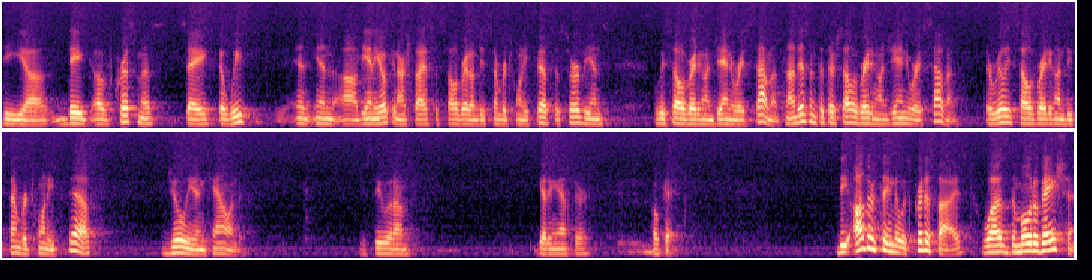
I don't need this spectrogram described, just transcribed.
the uh, date of Christmas, say, that we in, in uh, the Antiochian Archdiocese celebrate on December 25th. The Serbians will be celebrating on January 7th. Now, it isn't that they're celebrating on January 7th. They're really celebrating on December 25th, Julian calendar. You see what I'm getting at there? Okay. The other thing that was criticized was the motivation.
